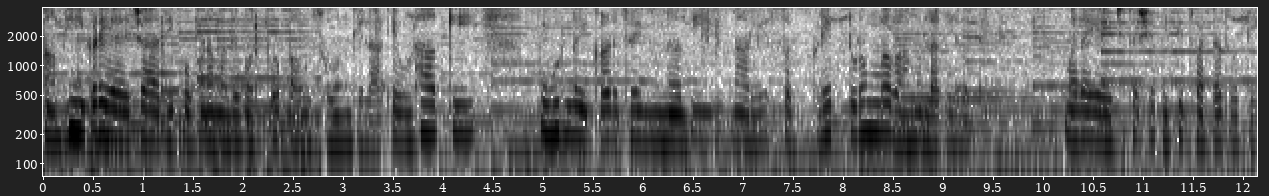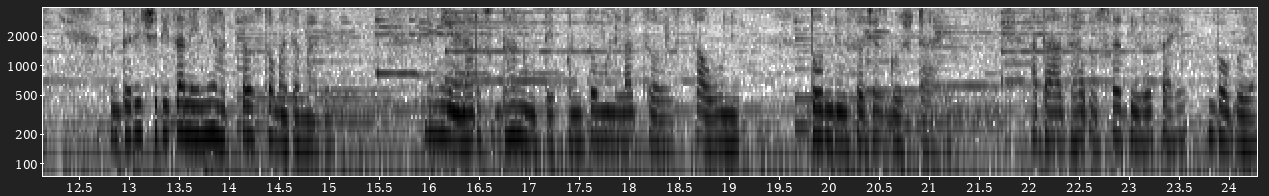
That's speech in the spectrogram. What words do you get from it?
आम्ही इकडे यायच्या आधी कोकणामध्ये भरपूर पाऊस होऊन गेला. एवढा की पूर्ण इकडचे नदी नाले सगळे तुडुंब वाहू लागले होते. मला यायची तशी भीतीच वाटत होती. पण तरी श्रीचा नेहमी हट्ट असतो माझ्या मागे मी येणारसुद्धा नव्हते पण तो म्हणला चल जाऊन येऊ. दोन दिवसाचीच गोष्ट आहे. आता आज हा दुसरा दिवस आहे. बघूया.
